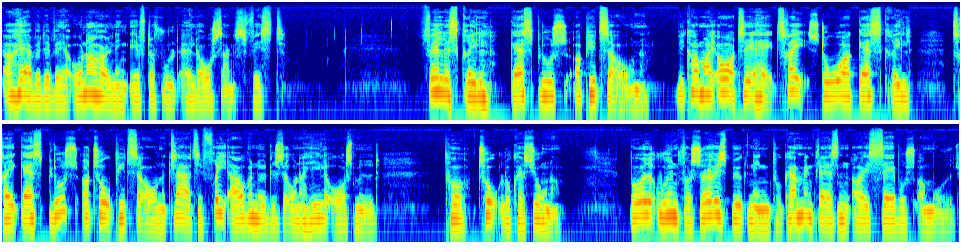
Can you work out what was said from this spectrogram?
og her vil det være underholdning efterfulgt af lovsangsfest. Fælles grill, gasblus og pizzaovne. Vi kommer i år til at have tre store gasgrill, tre gas plus og to pizzaovne klar til fri afbenyttelse under hele årsmødet på to lokationer. Både uden for servicebygningen på campingpladsen og i Sabus-området.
